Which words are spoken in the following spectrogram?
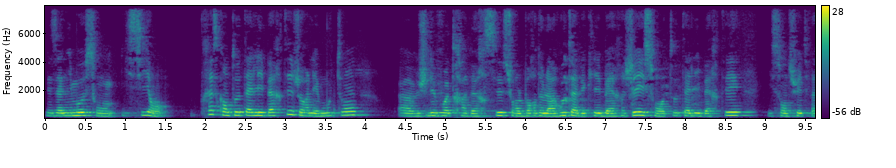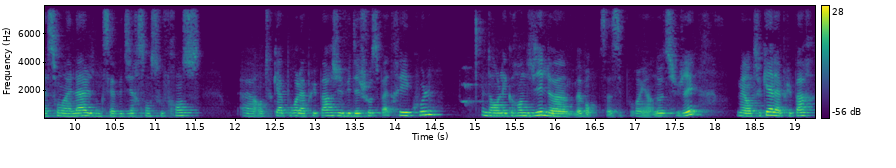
les animaux sont ici en presque en totale liberté. Genre les moutons, euh, je les vois traverser sur le bord de la route avec les bergers. Ils sont en totale liberté. Ils sont tués de façon halal, donc ça veut dire sans souffrance. Euh, en tout cas, pour la plupart, j'ai vu des choses pas très cool dans les grandes villes, euh, bah bon, ça c'est pour un autre sujet, mais en tout cas, la plupart,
